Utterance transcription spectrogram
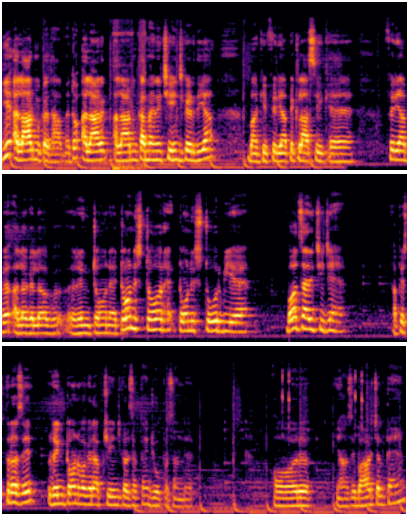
ये अलार्म का था। मैं तो अलार्म अलार्म का मैंने चेंज कर दिया। बाकी फिर यहाँ पे क्लासिक है। फिर यहाँ पे अलग अलग रिंग टोन है। टोन स्टोर है। टोन स्टोर भी है। बहुत सारी चीज़ें हैं। आप इस तरह से रिंग टोन वगैरह आप चेंज कर सकते हैं, जो पसंद है। और यहाँ से बाहर चलते हैं।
